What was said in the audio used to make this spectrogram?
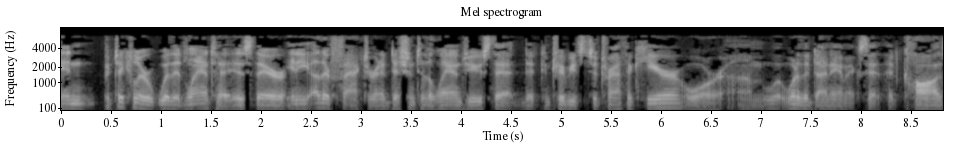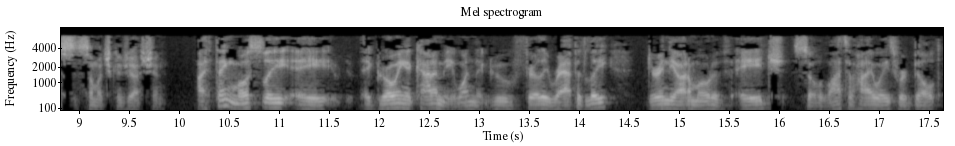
In particular, with Atlanta, is there any other factor in addition to the land use that, that contributes to traffic here, or um, what are the dynamics that, that cause so much congestion? I think mostly a, a growing economy, one that grew fairly rapidly during the automotive age. So lots of highways were built.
